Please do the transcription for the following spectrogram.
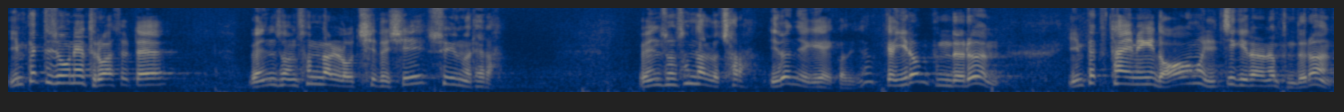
임팩트 존에 들어왔을 때 왼손 손날로 치듯이 스윙을 해라. 왼손 손날로 쳐라. 이런 얘기가 있거든요. 그러니까 이런 분들은 임팩트 타이밍이 너무 일찍 일어나는 분들은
